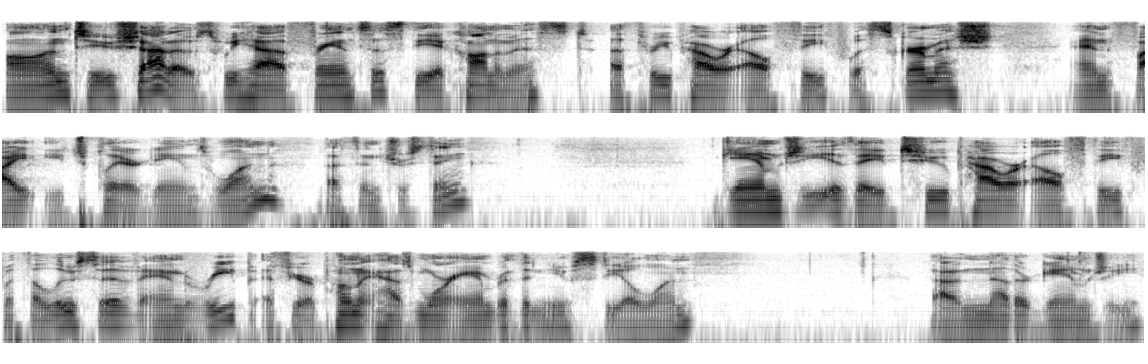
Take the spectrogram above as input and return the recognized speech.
On to Shadows. We have Francis the Economist, a three power elf thief with skirmish and fight. Each player gains one. That's interesting. Gamgee is a two power elf thief with elusive and reap. If your opponent has more amber than you, steal one. Got another Gamgee.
